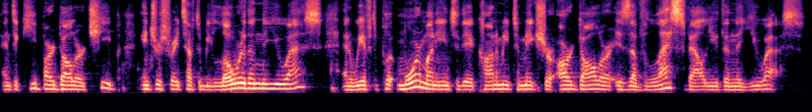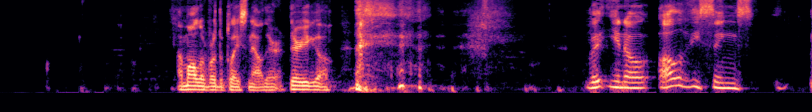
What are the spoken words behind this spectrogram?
And to keep our dollar cheap, interest rates have to be lower than the US and we have to put more money into the economy to make sure our dollar is of less value than the US. I'm all over the place now there. There you go. but you know, all of these things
